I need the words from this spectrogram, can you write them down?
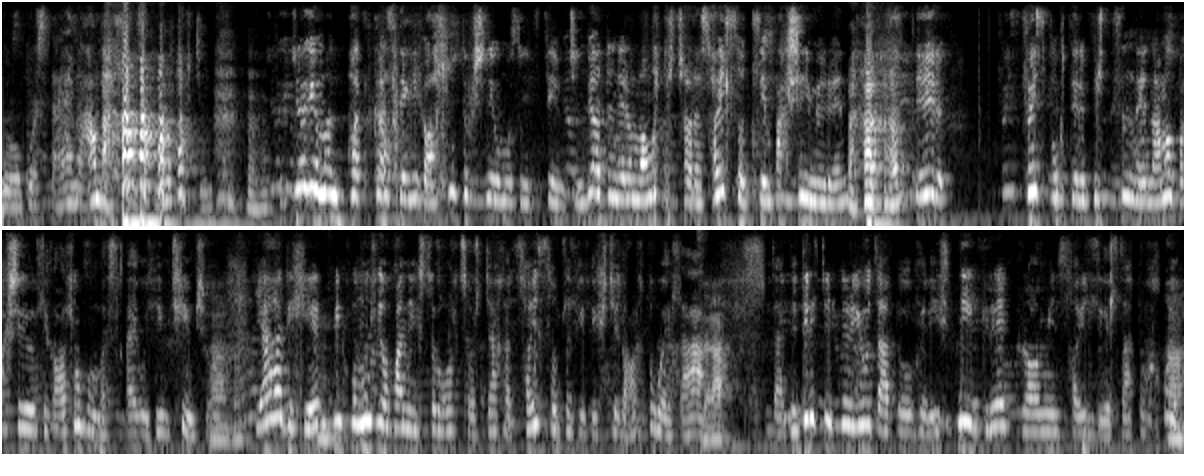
нөгөө бүр амар ам болсон чинь. Төвшөөгийн манд подкастыг их олон төвшний хүмүүс үздэг юм чинь. Би одоо нэрэ Монголд очихоор соёл судлалын багш юмэр байна. Тэр Facebook дээр бичсэн намайг багшруулах олон хүн бас гайгүй дэмжих юм шүү. Яагаад гэхээр би хүмүүнлэгийн ухааны их сургуульд сурж байхад соёл судлал гэдэг хичээл ордог байлаа. За тэр хичээлээр юу заадаг вэ гэхээр эртний грек ромын соёл гэж заадаг байхгүй юу?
